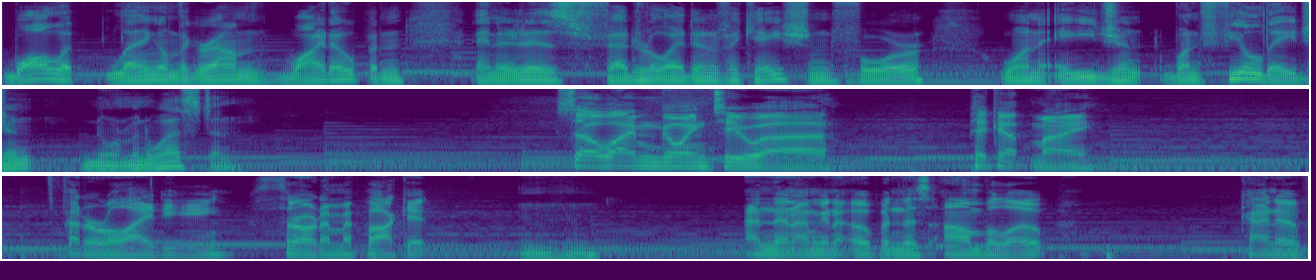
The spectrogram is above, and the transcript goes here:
wallet laying on the ground wide open, and it is federal identification for one agent, one field agent, Norman Weston. So I'm going to uh, pick up my federal ID, throw it in my pocket, hmm and then I'm going to open this envelope kind of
